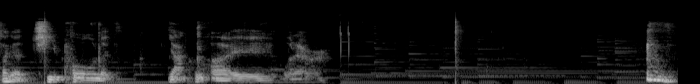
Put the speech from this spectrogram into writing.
Looks like a cheapo, like Yakuhai, whatever.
